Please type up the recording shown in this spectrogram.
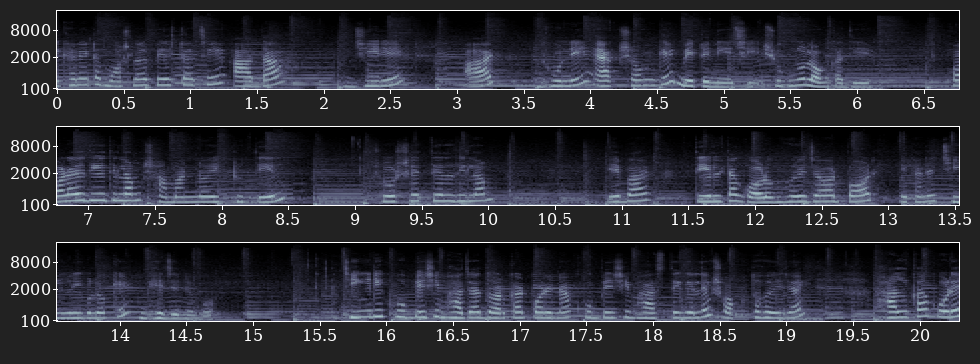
এখানে একটা মশলার পেস্ট আছে, আদা, জিরে আর ধনে একসঙ্গে বেটে নিয়েছি শুকনো লঙ্কা দিয়ে। কড়াই দিয়ে দিলাম সামান্য একটু তেল, সর্ষের তেল দিলাম। এবার তেলটা গরম হয়ে যাওয়ার পর এখানে চিংড়িগুলোকে ভেজে নেব। চিংড়ি খুব বেশি ভাজার দরকার পড়ে না, খুব বেশি ভাজতে গেলে শক্ত হয়ে যায়। হালকা করে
